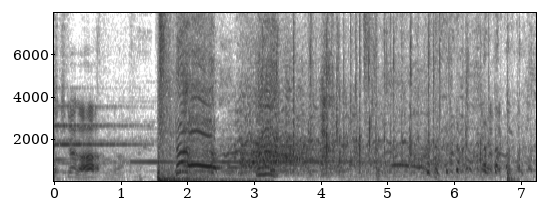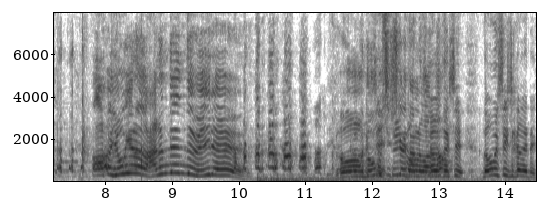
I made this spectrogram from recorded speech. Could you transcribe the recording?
씩씩하게 가. 아 여기는 아는 데인데 왜 이래? 어 너무 씩씩하게? 정현도 씨 너무 씩씩하게 돼.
